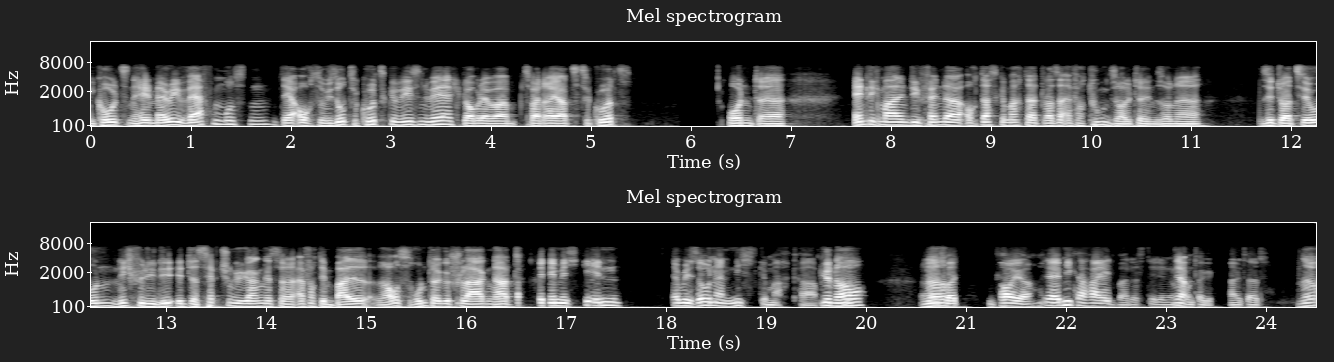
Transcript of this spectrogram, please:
die Colts einen Hail Mary werfen mussten, der auch sowieso zu kurz gewesen wäre. Ich glaube, der war zwei, drei Yards zu kurz. Und äh, endlich mal ein Defender auch das gemacht hat, was er einfach tun sollte in so einer Situation. Nicht für die Interception gegangen ist, sondern einfach den Ball raus runtergeschlagen hat. Was wir nämlich in Arizona nicht gemacht haben. Genau. Ne? Das war teuer. Äh, Mika Hyde war das, der den ja. runtergeknallt hat. Ne?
